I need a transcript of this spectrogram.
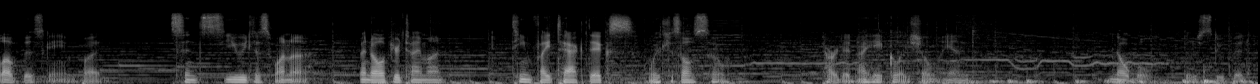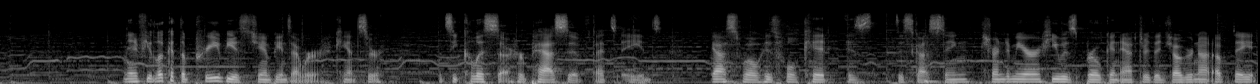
love this game. But since you just want to spend all of your time on team fight tactics, which is also retarded. I hate Glacial and Noble. They're stupid. And if you look at the previous champions that were Cancer, let's see, Kalista, her passive, that's AIDS. Yasuo, his whole kit is disgusting. Tryndamere, he was broken after the Juggernaut update.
